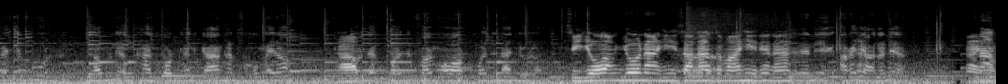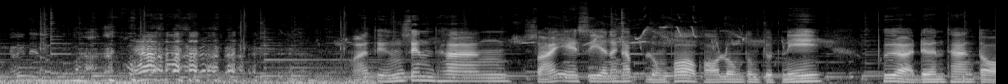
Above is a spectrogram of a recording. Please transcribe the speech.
ก็จะพูดทำเรื่องขั้นต้นขั้นกลางขั้นสูงไงเนาะครับพอจะพอจะฟังออกพอจะนั่นอยู่หรอกสิโยอังโยนาฮีสานันสมาฮีเนี่ยนะนี่นี่อาขยานะเนี่ยใช่คนั่รันบนี่นี่มหากันมาถึงเส้นทางสายเอเชียนะครับ หลวงพ่อขอลงตรงจุดนี้ เพื่อเดินทางต่อ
